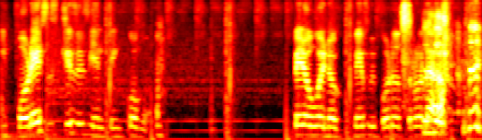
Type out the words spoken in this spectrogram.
Y por eso es que se siente incómodo. Pero bueno, me fui por otro lado.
